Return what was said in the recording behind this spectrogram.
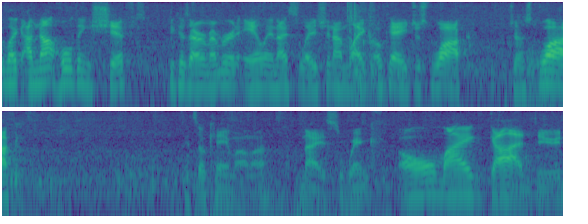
like I'm not holding shift because I remember in Alien Isolation, I'm like, okay, just walk, just walk. It's okay, mama. Nice, wink. Oh my god, dude.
